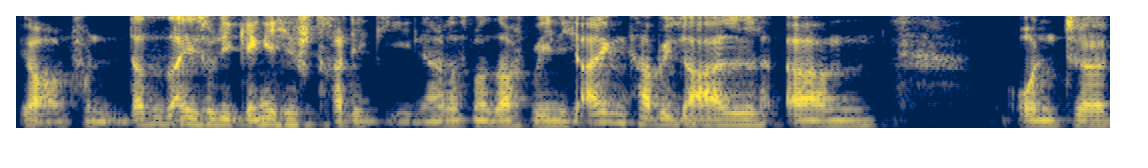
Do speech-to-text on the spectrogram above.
ja, und von, das ist eigentlich so die gängige Strategie, ne, dass man sagt, wenig Eigenkapital ähm, und äh,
